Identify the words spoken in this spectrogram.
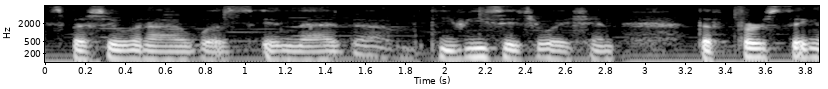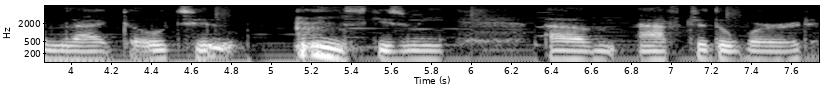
especially when I was in that um, TV situation, the first thing that I go to, excuse me, um, after the word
